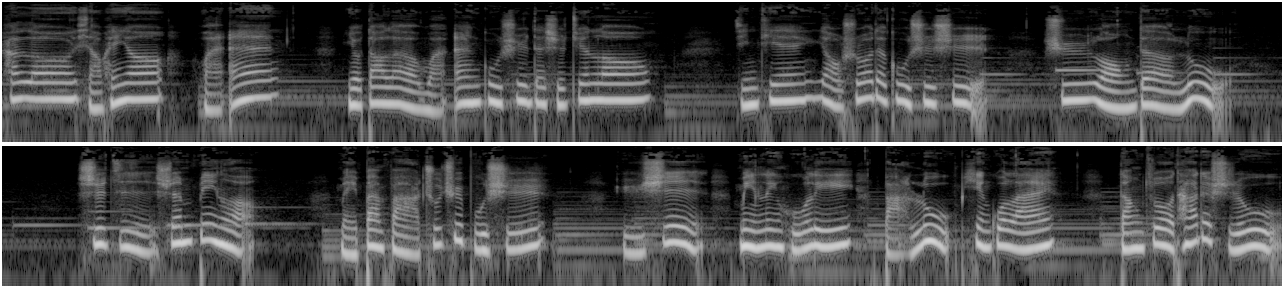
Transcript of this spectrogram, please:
Hello，小朋友，晚安！又到了晚安故事的时间喽。今天要说的故事是虚荣的鹿。狮子生病了，没办法出去捕食，于是命令狐狸把鹿骗过来，当做它的食物。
